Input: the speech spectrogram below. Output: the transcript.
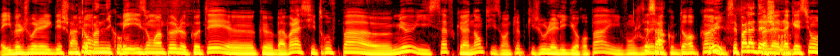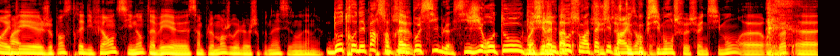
Bah, ils veulent jouer la Ligue des un Champions. copain de Nico. Mais ils ont un peu le côté euh, que bah voilà, s'ils trouvent pas euh, mieux, ils savent qu'à Nantes, ils ont un club qui joue la Ligue Europa et ils vont jouer C'est ça. la Coupe d'Europe quand même. Oui, c'est pas la dèche, La, question aurait Ouais. été, je pense, très différente si Nantes avait euh, simplement joué le championnat la saison dernière. D'autres départs sont-ils Après- possibles si Giroto ou Castelletto sont attaqués juste, par je te exemple coupe Simon, je fais, je fais une Simon. Euh, euh,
